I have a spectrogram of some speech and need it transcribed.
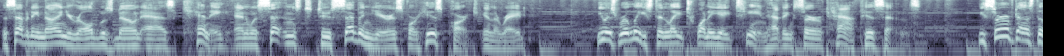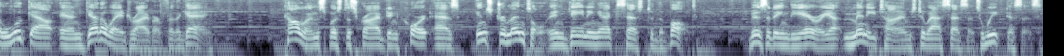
The 79-year-old was known as Kenny and was sentenced to seven years for his part in the raid. He was released in late 2018, having served half his sentence. He served as the lookout and getaway driver for the gang. Collins was described in court as instrumental in gaining access to the vault, visiting the area many times to assess its weaknesses.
